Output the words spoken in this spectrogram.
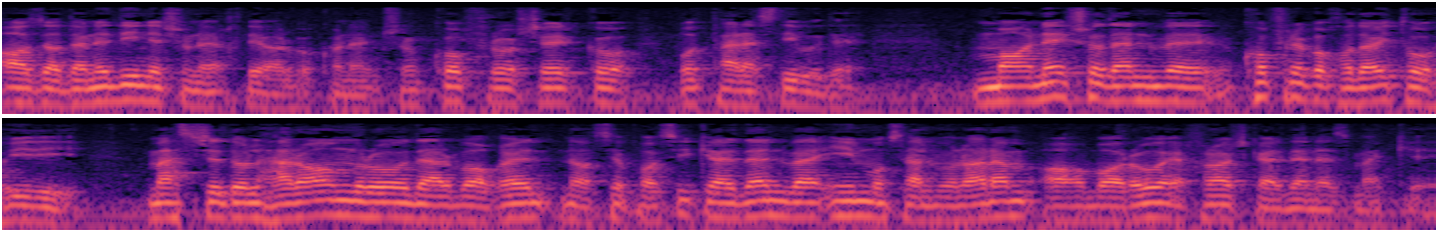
آزادانه دینشون اختیار بکنن. چون کفر و شرک و بت پرستی بوده. مانع شدن به کفر به خدای توحیدی. مسجد الحرام رو در واقع ناسپاسی کردن و این مسلمان هم آباره و اخراج کردن از مکه.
